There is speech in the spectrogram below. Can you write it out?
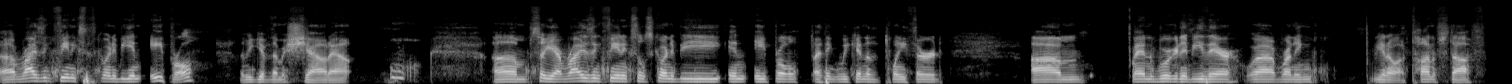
uh rising phoenix is going to be in april let me give them a shout out Um, so yeah, Rising Phoenix is going to be in April, I think weekend of the 23rd. Um, and we're going to be there uh, running, you know, a ton of stuff.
